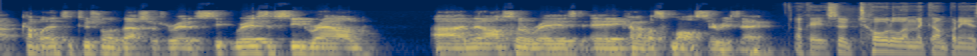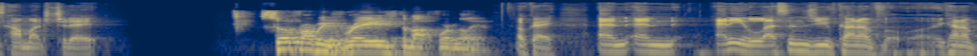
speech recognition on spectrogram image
a couple institutional investors raised a, raised a seed round, uh, and then also raised a kind of a small Series A. Okay, so total in the company is how much to date? So far, we've raised about four million. Okay, and and any lessons you've kind of kind of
